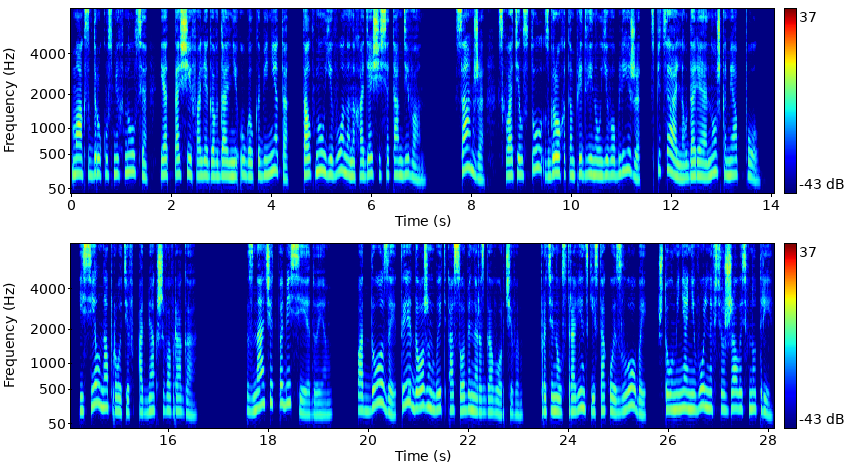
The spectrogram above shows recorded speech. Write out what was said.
Макс вдруг усмехнулся и, оттащив Олега в дальний угол кабинета, толкнул его на находящийся там диван. Сам же схватил стул, с грохотом придвинул его ближе, специально ударяя ножками об пол, и сел напротив обмякшего врага. «Значит, побеседуем. Под дозой ты должен быть особенно разговорчивым», протянул Стравинский с такой злобой, что у меня невольно все сжалось внутри.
